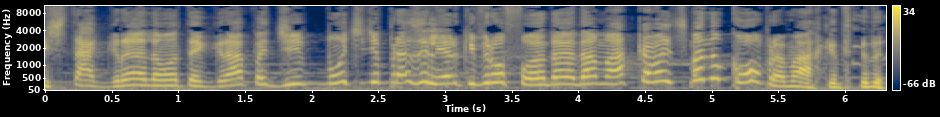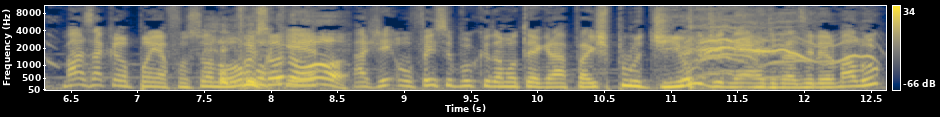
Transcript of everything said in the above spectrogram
Instagram da Montegrappa de um monte de brasileiro que virou fã da, da marca, mas, mas não compra a marca, entendeu? Mas a campanha funcionou. Funcionou. porque a gen- o Facebook da Montegrappa explodiu de nerd brasileiro maluco.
